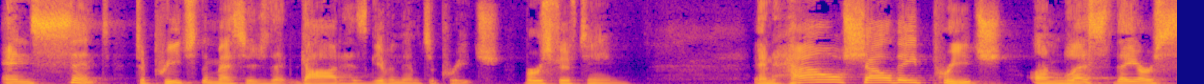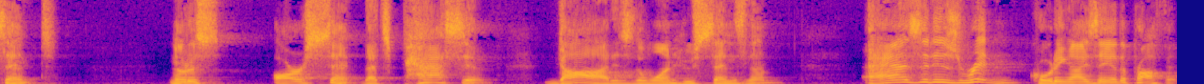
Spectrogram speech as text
and sent to preach the message that God has given them to preach. Verse 15. And how shall they preach unless they are sent? Notice are sent. That's passive. God is the one who sends them. As it is written, quoting Isaiah the prophet,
